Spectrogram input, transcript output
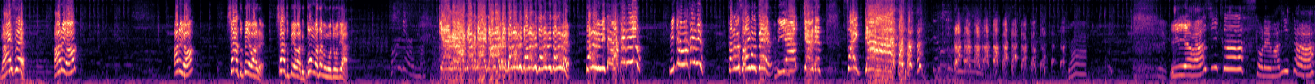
ナイスあるよ。あるよ。シャーとペイはある。シャーとペイはある。トンは多分もちもちや。ギャグわかんない頼む頼む頼む頼む頼む頼む。見たらわかるよ。見たらわかる頼む最後のペイ。いやーやめて最高。いやマジか。それマジか。あ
